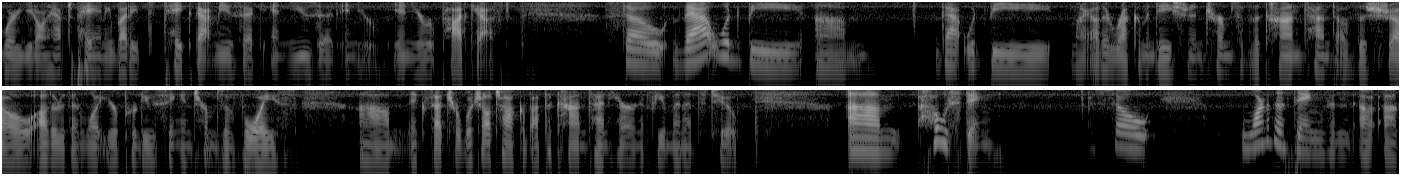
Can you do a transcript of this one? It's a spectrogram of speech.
where you don't have to pay anybody to take that music and use it in your in your podcast. So that would be um, that would be my other recommendation in terms of the content of the show, other than what you're producing in terms of voice, um, etc. Which I'll talk about the content here in a few minutes too. Um, hosting. So, one of the things, and a,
